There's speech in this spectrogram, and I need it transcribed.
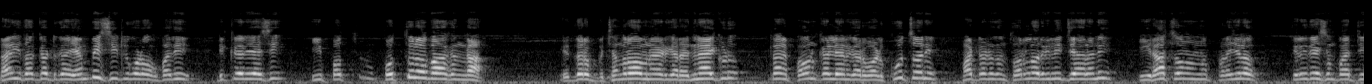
దానికి తగ్గట్టుగా ఎంపీ సీట్లు కూడా ఒక పది డిక్లేర్ చేసి ఈ పొత్తు పొత్తులో భాగంగా ఇద్దరు చంద్రబాబు నాయుడు గారు అధినాయకుడు కానీ పవన్ కళ్యాణ్ గారు వాళ్ళు కూర్చొని మాట్లాడుకుని త్వరలో రిలీజ్ చేయాలని ఈ రాష్ట్రంలో ఉన్న ప్రజలు తెలుగుదేశం పార్టీ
